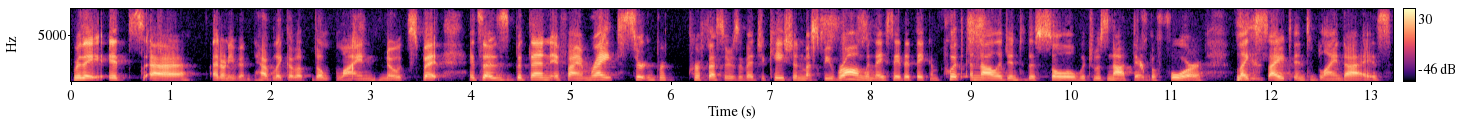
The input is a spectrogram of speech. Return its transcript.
where they it's uh, I don't even have like a, the line notes, but it says, but then if I'm right, certain pro- professors of education must be wrong when they say that they can put a knowledge into the soul which was not there before, like sight into blind eyes.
